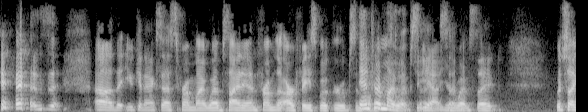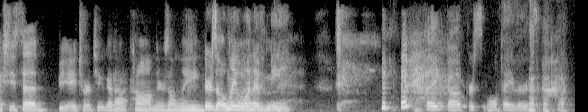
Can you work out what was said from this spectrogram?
uh, that you can access from my website and from the, our Facebook groups and, and from my stuff. website. Yeah, your so. website. Which, like she said, batortuga.com. There's only there's only one, one of me. Thank God for small favors.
